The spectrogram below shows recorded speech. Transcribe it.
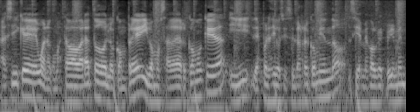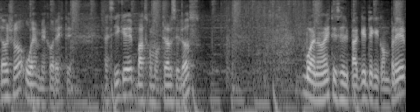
Así que bueno, como estaba barato lo compré y vamos a ver cómo queda y después les digo si se los recomiendo, si es mejor que el que había inventado yo o es mejor este. Así que paso a mostrárselos. Bueno, este es el paquete que compré,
